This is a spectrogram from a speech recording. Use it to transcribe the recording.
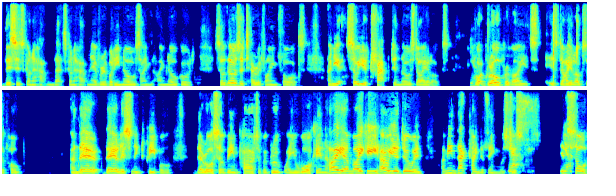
this is going to happen. That's going to happen. Everybody knows I'm, I'm no good. So those are terrifying thoughts. And you, so you're trapped in those dialogues. Yeah. What Grow provides is dialogues of hope. And they're, they're listening to people. They're also being part of a group where you walk in, hiya, Mikey, how are you doing? I mean, that kind of thing was Yes. just, it's Yeah. so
